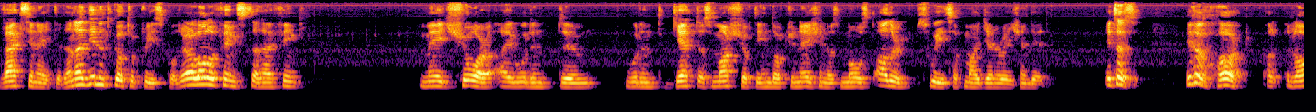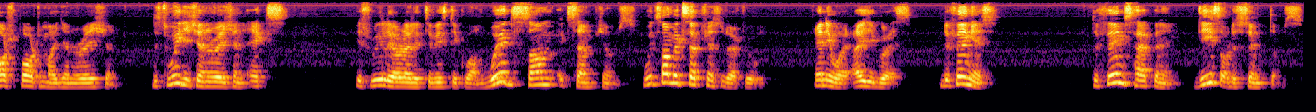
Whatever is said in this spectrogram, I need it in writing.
vaccinated, and I didn't go to preschool. There are a lot of things that I think made sure I wouldn't um, wouldn't get as much of the indoctrination as most other Swedes of my generation did. It has it has hurt a, large part of my generation. The Swedish generation X is really a relativistic one, with some exceptions, with some exceptions to that rule. Anyway, I digress. The thing is, the things happening, these are the symptoms.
